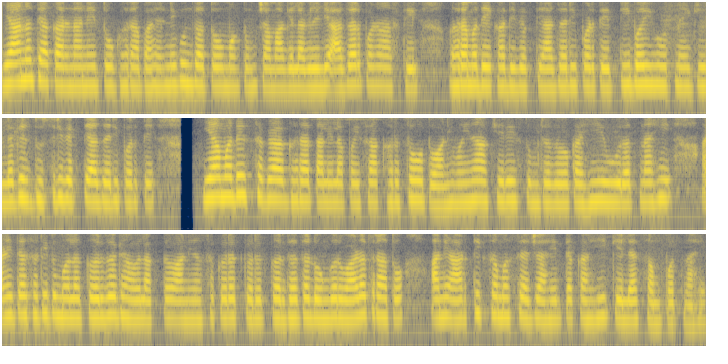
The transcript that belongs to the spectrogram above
यानं त्या कारणाने तो घराबाहेर निघून जातो मग तुमच्या मागे लागलेली आजारपणं असतील घरामध्ये एखादी व्यक्ती आजारी पडते ती बरी होत नाही की लगेच दुसरी व्यक्ती आजारी पडते. यामध्येच सगळा घरात आलेला पैसा खर्च होतो आणि महिना अखेरीस तुमच्याजवळ काही उरत नाही आणि त्यासाठी तुम्हाला कर्ज घ्यावं लागतं आणि असं करत करत कर्जाचा डोंगर वाढत राहतो आणि आर्थिक समस्या ज्या आहेत त्या काही केल्या संपत नाहीत.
